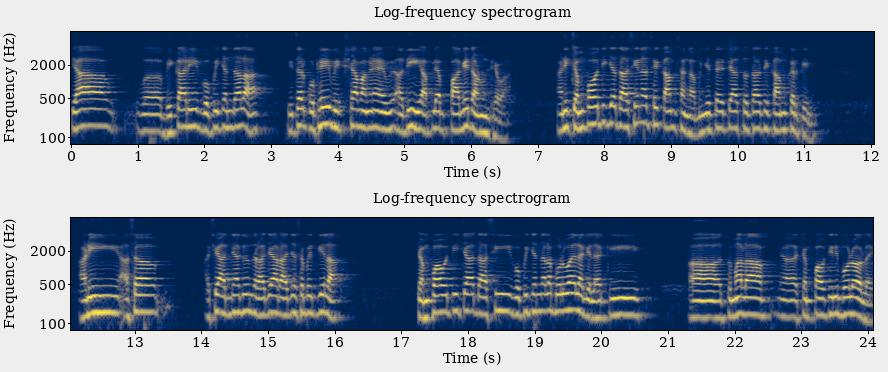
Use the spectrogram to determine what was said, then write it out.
त्या भिकारी गोपीचंदाला इतर कुठेही भिक्षा मागण्याआधी आपल्या पागेत आणून ठेवा. आणि चंपावतीच्या दासीनाच हे काम सांगा. म्हणजे ते त्या स्वतः ते काम करतील. आणि असं अशी आज्ञा देऊन राजा राजसभेत गेला. चंपावतीच्या दासी गोपीचंदाला बोलवायला गेला की तुम्हाला चंपावतीने बोलावलं आहे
